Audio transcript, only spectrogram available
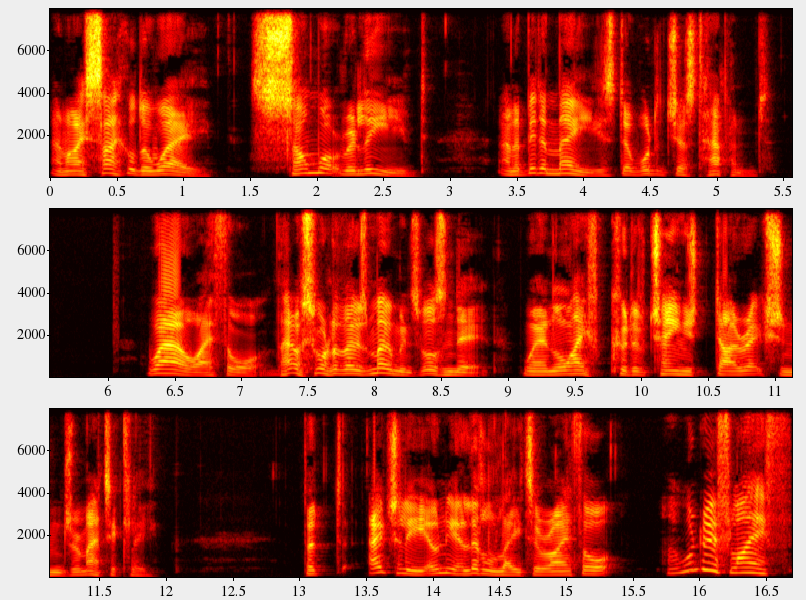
And I cycled away, somewhat relieved and a bit amazed at what had just happened. Wow, I thought, that was one of those moments, wasn't it, when life could have changed direction dramatically. But actually, only a little later, I thought, I wonder if life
